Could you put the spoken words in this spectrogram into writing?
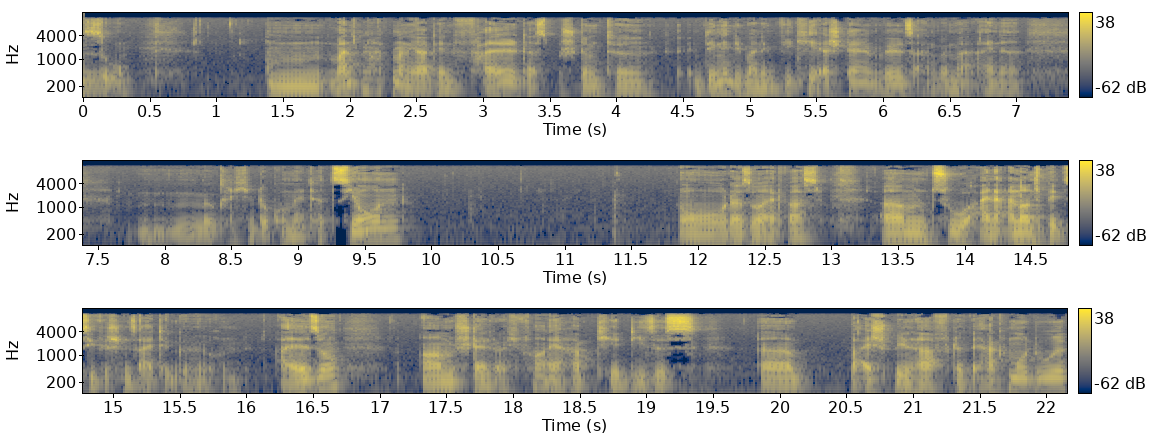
So. Mm, manchmal hat man ja den Fall, dass bestimmte Dinge, die man im Wiki erstellen will, sagen wir mal eine mögliche Dokumentation oder so etwas, ähm, zu einer anderen spezifischen Seite gehören. Also ähm, stellt euch vor, ihr habt hier dieses äh, beispielhafte Werkmodul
